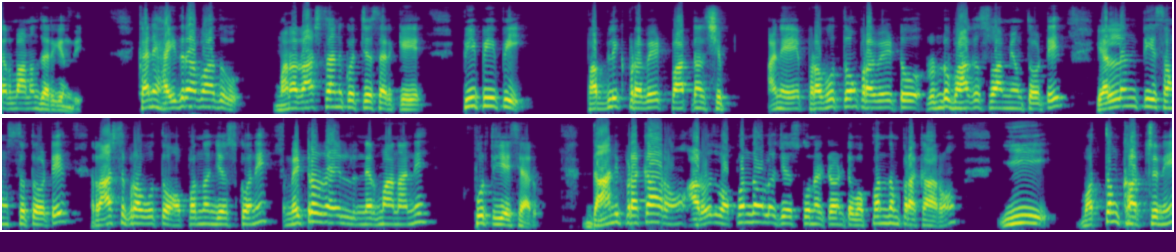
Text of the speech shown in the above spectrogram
నిర్మాణం జరిగింది. కానీ హైదరాబాదు మన రాష్ట్రానికి వచ్చేసరికి పిపిపి పబ్లిక్ ప్రైవేట్ పార్ట్నర్షిప్ అనే ప్రభుత్వం ప్రైవేటు రెండు భాగస్వామ్యంతో ఎల్ఎన్టీ సంస్థతోటి రాష్ట్ర ప్రభుత్వం ఒప్పందం చేసుకొని మెట్రో రైలు నిర్మాణాన్ని పూర్తి చేశారు. దాని ప్రకారం ఆ రోజు ఒప్పందంలో చేసుకున్నటువంటి ఒప్పందం ప్రకారం ఈ మొత్తం ఖర్చుని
